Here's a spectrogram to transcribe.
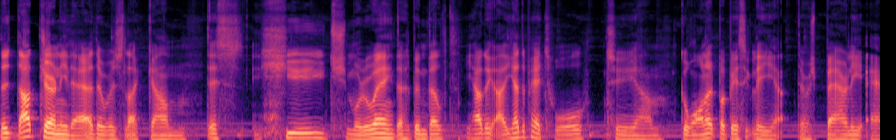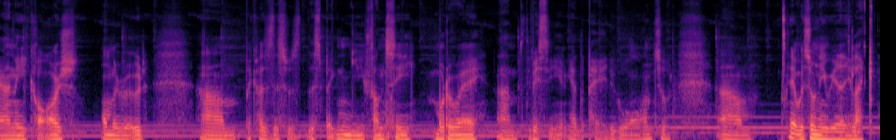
the, that journey there, there was like um, this huge motorway that had been built. You had to, uh, you had to pay a toll to um, go on it, but basically uh, there was barely any cars on the road um, because this was this big new fancy motorway. Um, basically, you had to pay to go on. So um, it was only really like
